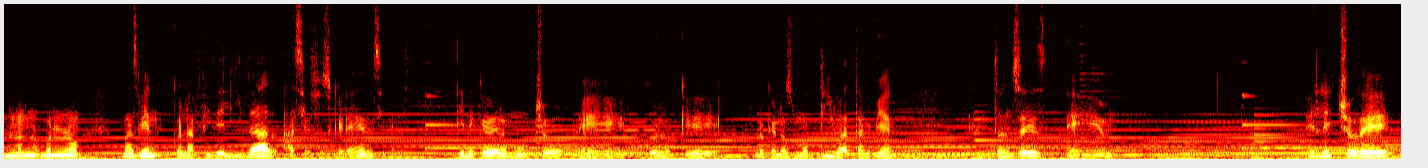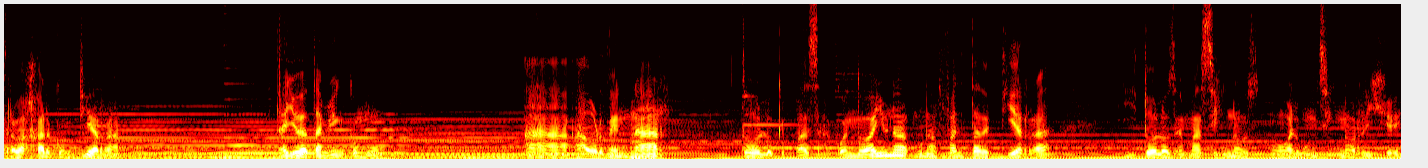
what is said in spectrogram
bueno, no, más bien con la fidelidad hacia sus creencias. Tiene que ver mucho eh, con lo que, lo que nos motiva también. Entonces, el hecho de trabajar con tierra ayuda también como a, ordenar todo lo que pasa. Cuando hay una, una, falta de tierra y todos los demás signos o algún signo rige,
